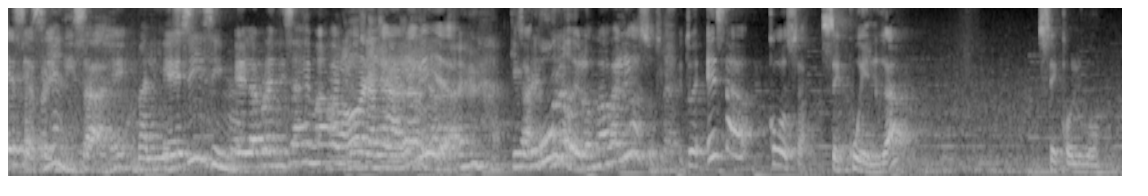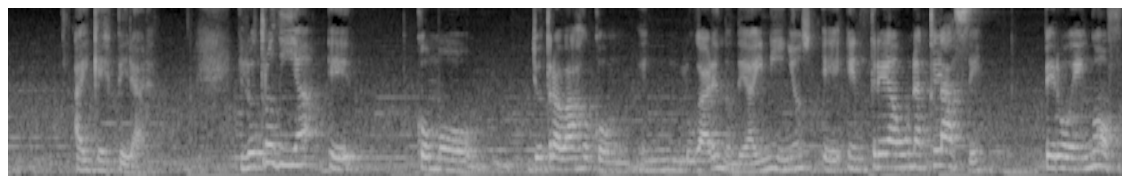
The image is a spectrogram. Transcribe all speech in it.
ese aprendizaje valiosísimo. es el aprendizaje más valioso de la vida. uno de los más valiosos. Entonces, esa cosa se cuelga, se colgó. Hay que esperar. El otro día, eh, como yo trabajo con, en un lugar en donde hay niños, eh, entré a una clase, pero en off.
